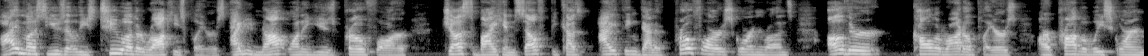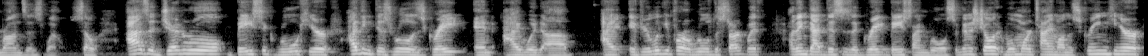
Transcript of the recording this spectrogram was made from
I must use at least two other Rockies players. I do not want to use Profar just by himself because I think that if Profar is scoring runs, other Colorado players are probably scoring runs as well. So, as a general basic rule here, I think this rule is great, and I would, uh, I if you're looking for a rule to start with, I think that this is a great baseline rule. So, I'm going to show it one more time on the screen here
